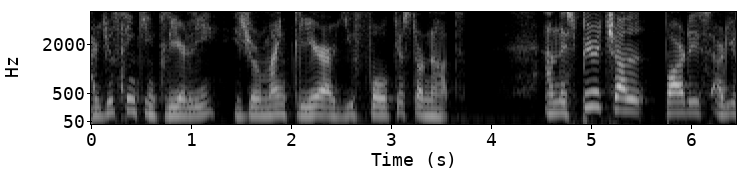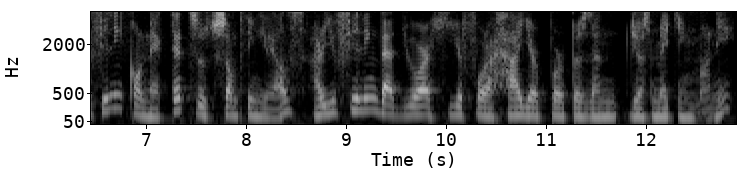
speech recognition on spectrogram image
are you thinking clearly? Is your mind clear? Are you focused or not? And the spiritual part is are you feeling connected to something else? Are you feeling that you are here for a higher purpose than just making money?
